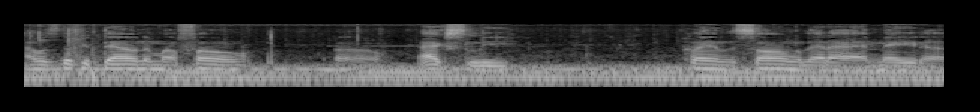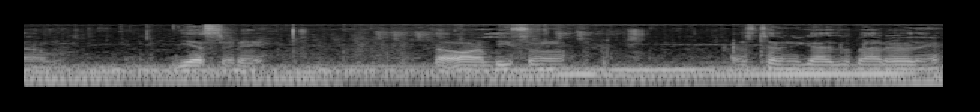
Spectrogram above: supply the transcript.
I was looking down at my phone, um, actually playing the song that I had made um, yesterday, the R&B song I was telling you guys about earlier.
